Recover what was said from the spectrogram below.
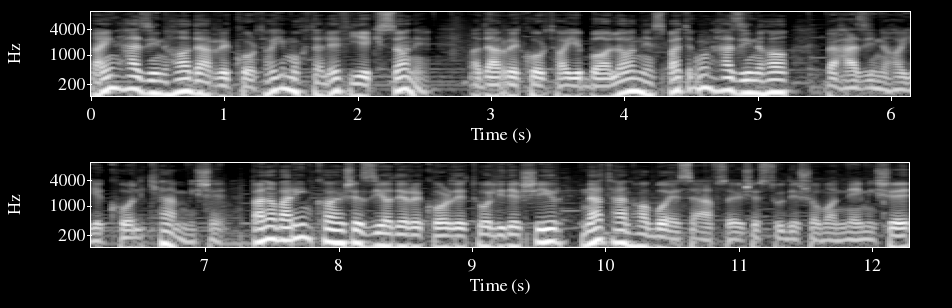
و این هزینه ها در رکوردهای مختلف یکسانه و در رکوردهای بالا نسبت اون هزینه ها و هزینه های کل کم میشه. بنابراین کاهش زیاد رکورد تولید شیر نه تنها باعث افزایش سود شما نمیشه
